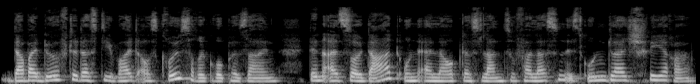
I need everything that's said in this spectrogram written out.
Dabei dürfte das die weitaus größere Gruppe sein, denn als Soldat unerlaubt das Land zu verlassen ist ungleich schwerer.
